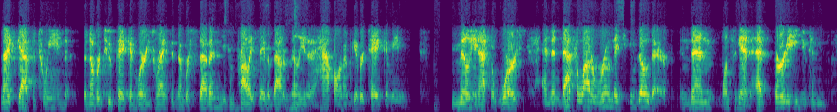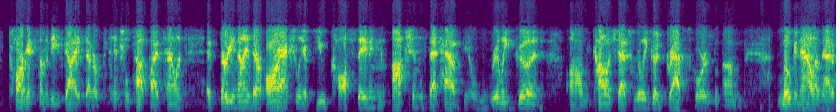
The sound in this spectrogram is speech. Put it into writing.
nice gap between the number two pick and where he's ranked at number seven. You can probably save about a million and a half on him, give or take. I mean, million at the worst. And then that's a lot of room that you can go there. And then once again, at 30, you can target some of these guys that are potential top five talent. At 39, there are actually a few cost-saving options that have you know really good um, college stats, really good draft scores. Um, Logan Allen out of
